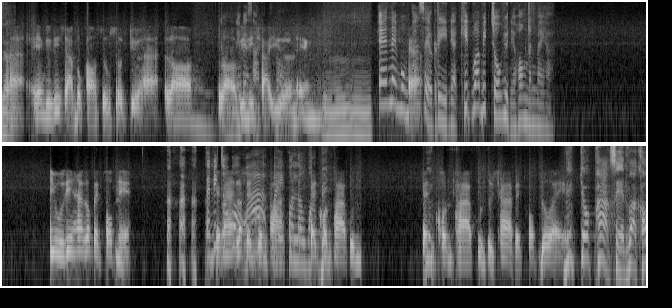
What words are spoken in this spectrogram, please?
แล้วอ่ายังอยู่ที่ศาลปกครองสูงสุดอยู่ฮะรออืมรอยังไม่วิเป็นนิจศาลฉัยอยู่นั่นเอง อืมอืมเอ๊ะในมุมท่านเสรีเนี่ยคิดว่าบิ๊กโจ๊กอยู่ในห้องนั้นไหมคะอยู่ที่ฮะก็ไปพบเนี่ยแต่บิ๊กใช่ไหโจ๊มกบแล้อวกเป็นว่าคนไปพาคนละวัเป็นนคนพาคุณ เป็นคนพาคุณสุชาติไปพบด้วย บิ๊กโจ๊กภาคเศษว่าเขา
